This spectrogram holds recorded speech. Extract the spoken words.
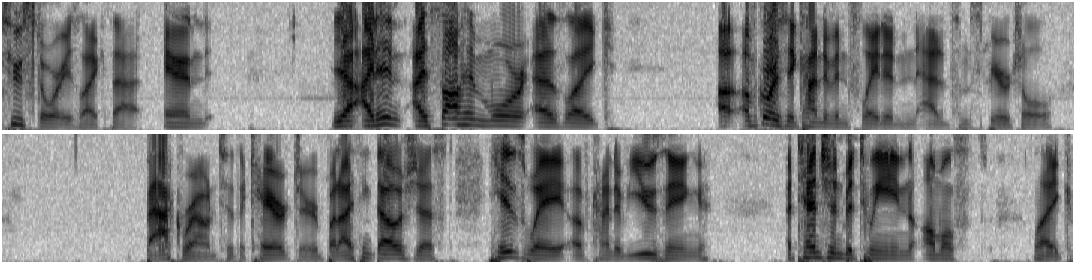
to stories like that. And yeah, I didn't. I saw him more as like uh, of course it kind of inflated and added some spiritual background to the character but i think that was just his way of kind of using a tension between almost like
